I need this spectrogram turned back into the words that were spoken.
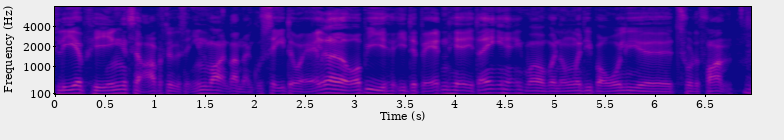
flere penge til arbejdsløse indvandrere. Man kunne se, det var allerede oppe i, i debatten her i dag, ikke? Hvor, hvor nogle af de borgerlige øh, tog det frem. Mm.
